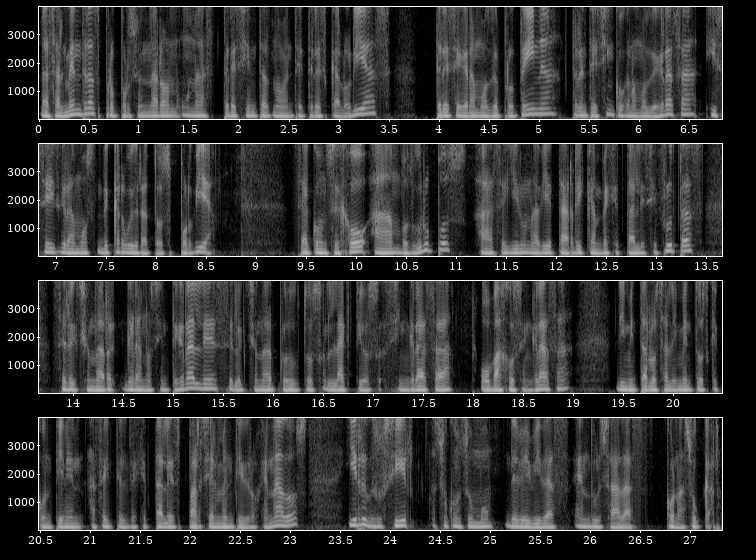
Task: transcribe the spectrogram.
Las almendras proporcionaron unas 393 calorías, 13 gramos de proteína, 35 gramos de grasa y 6 gramos de carbohidratos por día. Se aconsejó a ambos grupos a seguir una dieta rica en vegetales y frutas, seleccionar granos integrales, seleccionar productos lácteos sin grasa o bajos en grasa, limitar los alimentos que contienen aceites vegetales parcialmente hidrogenados y reducir su consumo de bebidas endulzadas con azúcar.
